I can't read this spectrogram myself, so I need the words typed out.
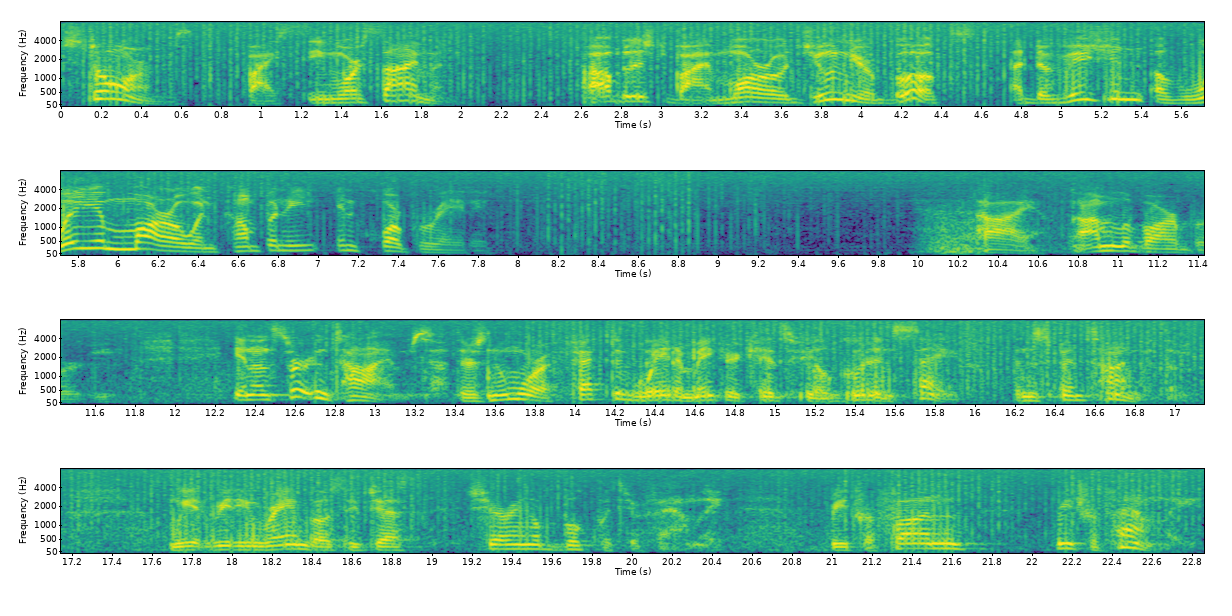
Storms by Seymour Simon, published by Morrow Jr. Books, a division of William Morrow and Company, Incorporated. Hi, I'm LeVar Burton. In uncertain times, there's no more effective way to make your kids feel good and safe than to spend time with them. We at Reading Rainbow suggest sharing a book with your family. Read for fun, read for family.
